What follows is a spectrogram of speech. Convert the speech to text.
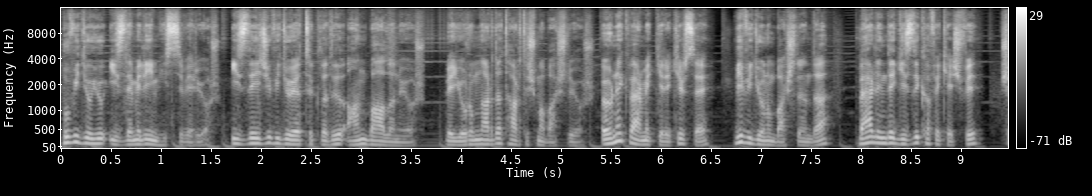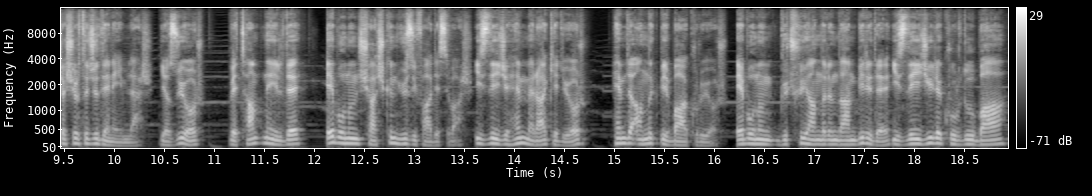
bu videoyu izlemeliyim hissi veriyor. İzleyici videoya tıkladığı an bağlanıyor ve yorumlarda tartışma başlıyor. Örnek vermek gerekirse bir videonun başlığında Berlin'de gizli kafe keşfi, şaşırtıcı deneyimler yazıyor ve thumbnail'de Ebo'nun şaşkın yüz ifadesi var. İzleyici hem merak ediyor hem de anlık bir bağ kuruyor. Ebo'nun güçlü yanlarından biri de izleyiciyle kurduğu bağ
